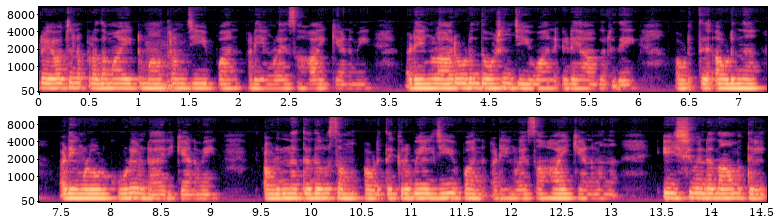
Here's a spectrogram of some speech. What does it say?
പ്രയോജനപ്രദമായിട്ട് മാത്രം ജീവിപ്പാൻ അടിയങ്ങളെ സഹായിക്കണമേ. അടിയങ്ങൾ ആരോടും ദോഷം ചെയ്യുവാൻ ഇടയാകരുതേ. അവിടുത്തെ അവിടുന്ന് അടിയങ്ങളോട് കൂടെ ഉണ്ടായിരിക്കണമേ. അവിടുന്നത്തെ ദിവസം അവിടുത്തെ കൃപയിൽ ജീവിപ്പാൻ അടിയങ്ങളെ സഹായിക്കണമെന്ന് യേശുവിന്റെ നാമത്തിൽ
